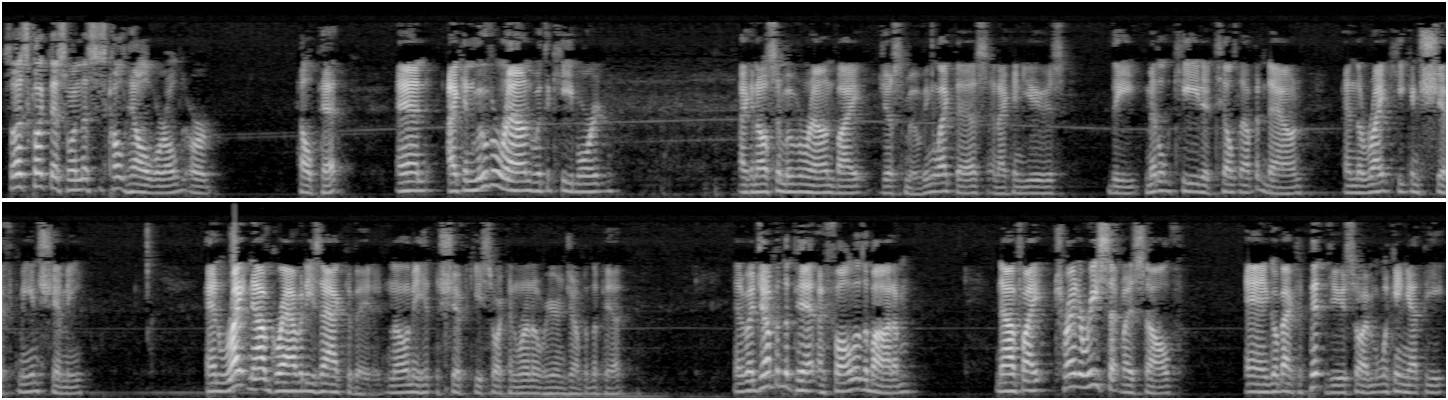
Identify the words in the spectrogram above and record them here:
So let's click this one. This is called Hell World or Hell Pit. And I can move around with the keyboard. I can also move around by just moving like this, and I can use the middle key to tilt up and down, and the right key can shift me and shimmy. And right now gravity is activated. Now let me hit the shift key so I can run over here and jump in the pit. And if I jump in the pit, I fall to the bottom, now, if I try to reset myself and go back to pit view, so I'm looking at the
